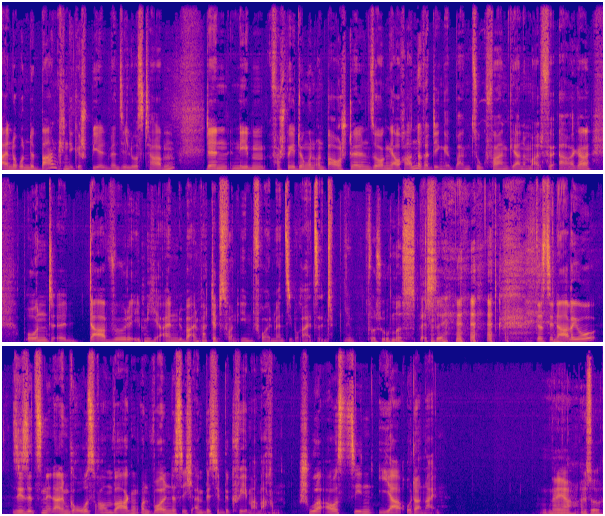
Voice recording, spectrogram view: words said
eine Runde Bahnknicke spielen, wenn Sie Lust haben. Denn neben Verspätungen und Baustellen sorgen ja auch andere Dinge beim Zugfahren gerne mal für Ärger. Und äh, da würde ich mich ein, über ein paar Tipps von Ihnen freuen, wenn Sie bereit sind. Versuchen wir das Beste. das Szenario, Sie sitzen in einem Großraumwagen und wollen es sich ein bisschen bequemer machen. Schuhe ausziehen, ja oder nein? Naja, also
